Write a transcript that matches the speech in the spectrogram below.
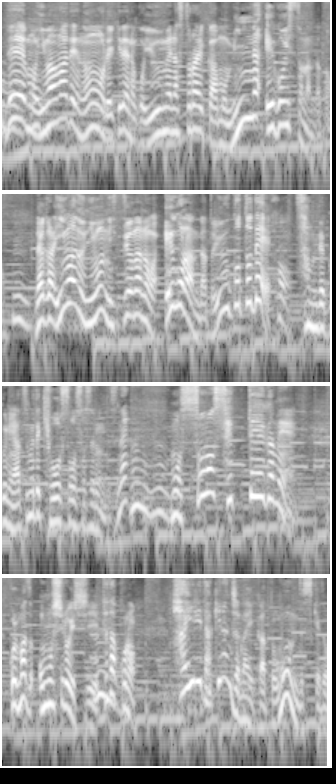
うんでもう今までの歴代のこう有名なストライカーもみんなエゴイストなんだと。うん。だから今の日本に必要なのはエゴなんだということでほ300人集めて競争させるんですね。う、うんうん。もうその設定がねこれまず面白いし、うん。ただこの入りだけなんじゃないかと思うんですけど、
